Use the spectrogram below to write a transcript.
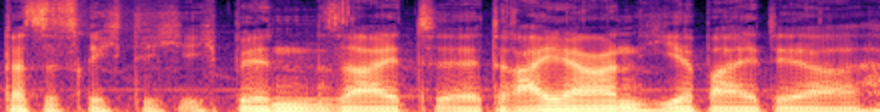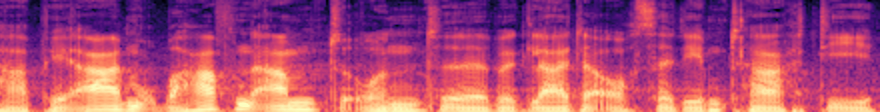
Das ist richtig. Ich bin seit äh, drei Jahren hier bei der HPA im Oberhafenamt und äh, begleite auch seit dem Tag die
